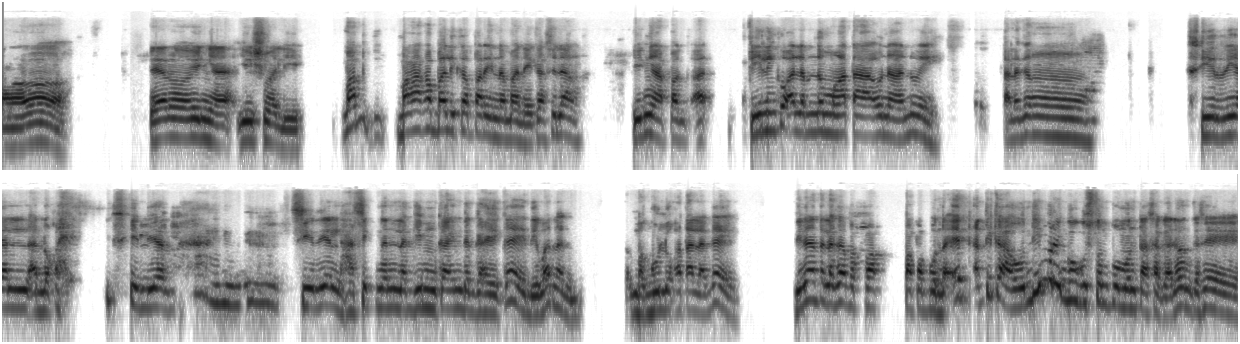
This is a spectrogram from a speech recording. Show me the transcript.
Oo. Pero yun nga, usually, makakabalik ka pa rin naman eh. Kasi lang, yun nga, pag, uh, feeling ko alam ng mga tao na ano eh, talagang serial ano kay serial serial hasik ng lagim kind of guy ka eh, di ba? Nag, magulo ka talaga eh. Hindi na talaga pap- papapunta. Eh, at ikaw, hindi mo rin gustong pumunta sa ganun kasi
